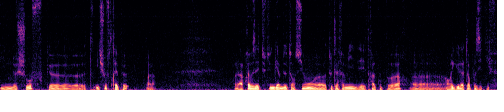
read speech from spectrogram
il ne chauffe que il chauffe très peu. Voilà. Voilà, après vous avez toute une gamme de tensions, euh, toute la famille des Traco Power euh, en régulateur positif.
